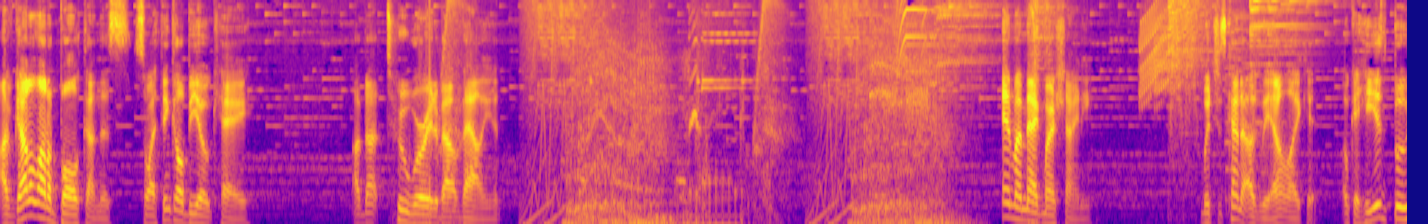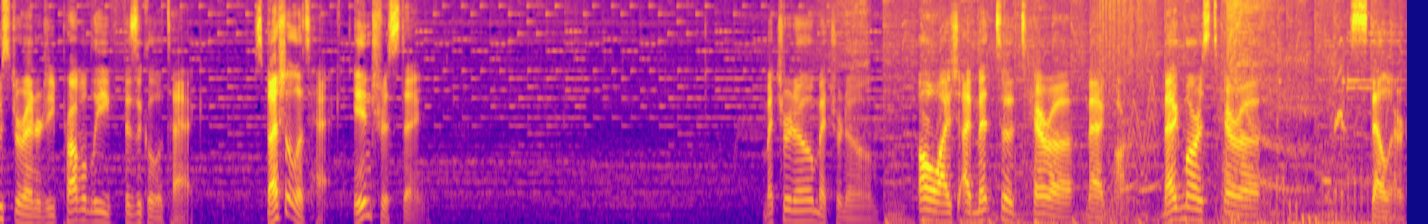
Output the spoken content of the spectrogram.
I've got a lot of bulk on this, so I think I'll be okay. I'm not too worried about Valiant. And my Magmar Shiny. Which is kind of ugly, I don't like it. Okay, he is booster energy, probably physical attack. Special attack, interesting. Metronome, metronome. Oh, I, I meant to Tera Magmar. Magmar is Tera Stellar,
